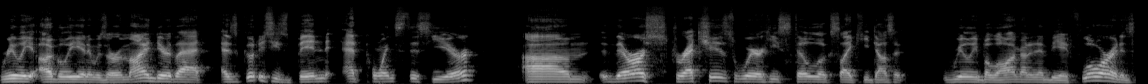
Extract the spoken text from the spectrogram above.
really ugly. And it was a reminder that as good as he's been at points this year, um, there are stretches where he still looks like he doesn't really belong on an NBA floor and is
